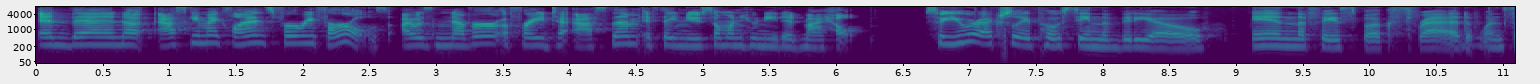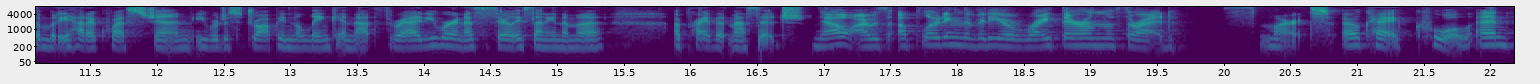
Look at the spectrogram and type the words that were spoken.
And then uh, asking my clients for referrals. I was never afraid to ask them if they knew someone who needed my help. So you were actually posting the video in the Facebook thread when somebody had a question. You were just dropping the link in that thread. You weren't necessarily sending them a a private message? No, I was uploading the video right there in the thread. Smart. Okay, cool. And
